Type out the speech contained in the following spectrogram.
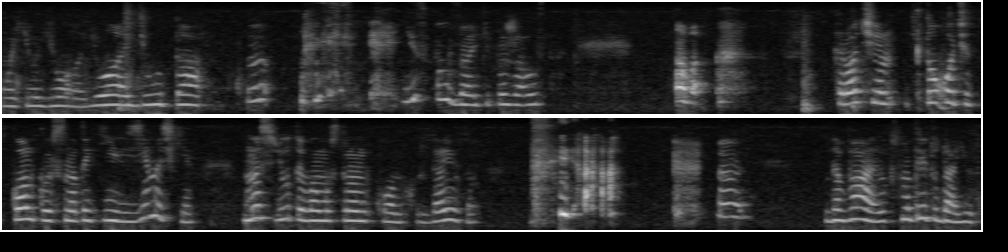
Ой-ой-ой, Юта. Не сползайте, пожалуйста. Оба. Короче, кто хочет конкурс на такие резиночки, мы с Ютой вам устроим конкурс, да, Юта? Давай, ну посмотри туда, Юта.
